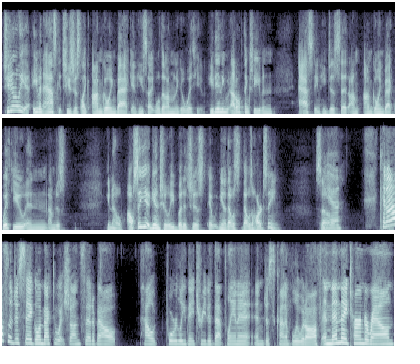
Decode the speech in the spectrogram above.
She didn't really even ask it. She's just like, I'm going back, and he's like, well, then I'm going to go with you. He didn't even. I don't think she even asked him. He just said, I'm I'm going back with you, and I'm just, you know, I'll see you again, Chewie. But it's just, it, you know, that was that was a hard scene. So yeah. Can I also just say, going back to what Sean said about how poorly they treated that planet and just kind of blew it off, and then they turned around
